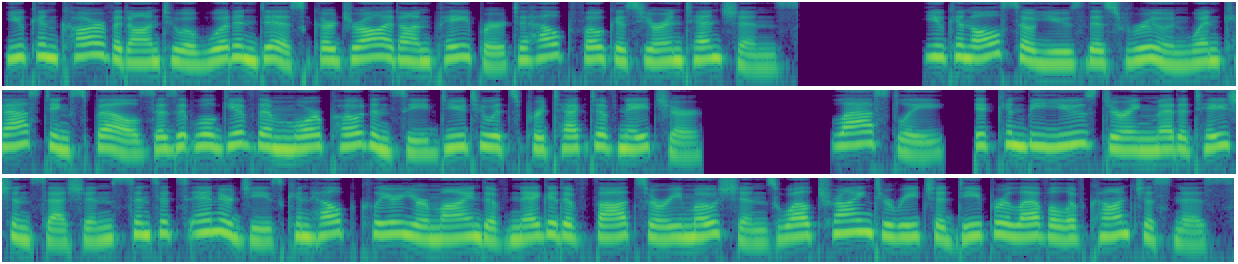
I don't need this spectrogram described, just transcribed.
you can carve it onto a wooden disc or draw it on paper to help focus your intentions. You can also use this rune when casting spells as it will give them more potency due to its protective nature. Lastly, it can be used during meditation sessions since its energies can help clear your mind of negative thoughts or emotions while trying to reach a deeper level of consciousness.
